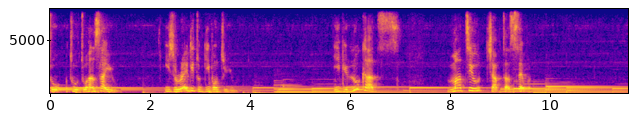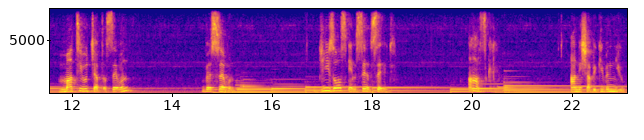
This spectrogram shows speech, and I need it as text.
to, to, to answer you. Is ready to give unto you. If you look at Matthew chapter 7, Matthew chapter 7, verse 7, Jesus himself said, Ask, and it shall be given you.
